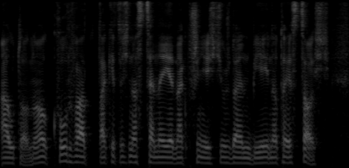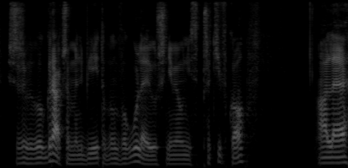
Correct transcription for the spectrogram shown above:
auto, no kurwa, takie coś na scenę jednak przynieść już do NBA, no to jest coś. Jeszcze żeby był graczem NBA, to bym w ogóle już nie miał nic przeciwko. Ale,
